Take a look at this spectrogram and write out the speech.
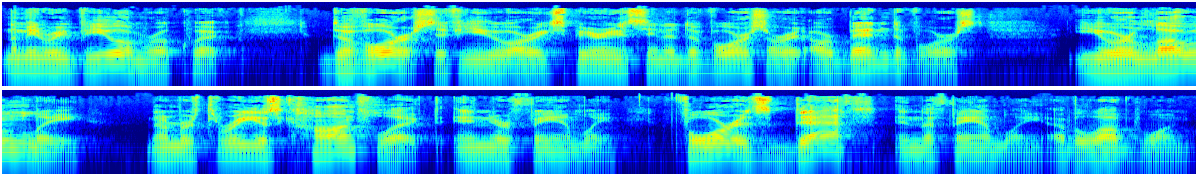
Let me review them real quick. Divorce, if you are experiencing a divorce or, or been divorced, you are lonely. Number three is conflict in your family. Four is death in the family of a loved one.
